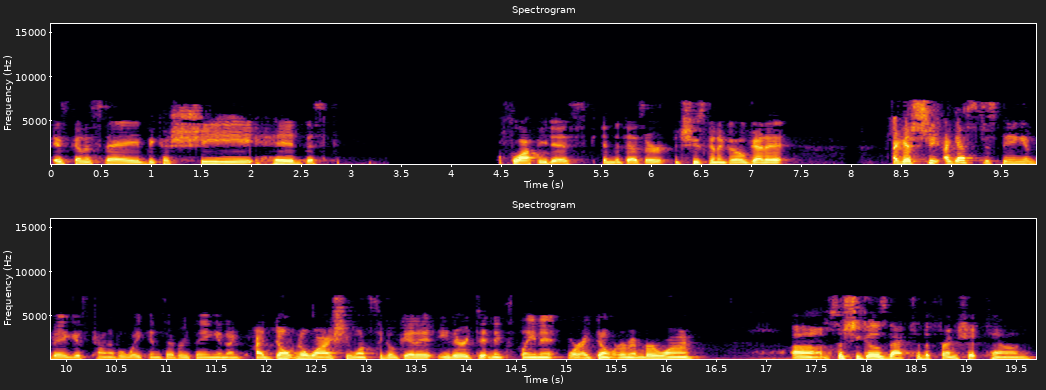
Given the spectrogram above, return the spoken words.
is gonna stay because she hid this floppy disk in the desert and she's gonna go get it. I guess she, I guess just being in Vegas kind of awakens everything and I, I don't know why she wants to go get it. Either it didn't explain it or I don't remember why. Um, so she goes back to the friendship town.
